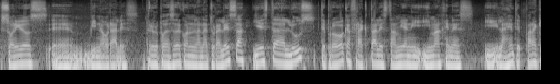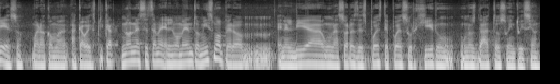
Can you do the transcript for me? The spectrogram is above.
sonidos eh, binaurales. Pero lo puedes hacer con la naturaleza y esta luz te provoca fractales también y imágenes. Y la gente, ¿para qué eso? Bueno, como acabo de explicar, no necesariamente en el momento mismo, pero mm, en el día, unas horas después, te puede surgir unos datos o intuición.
